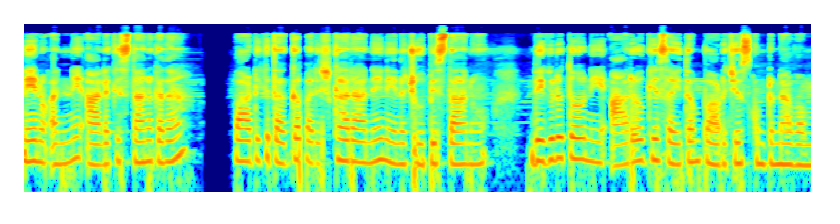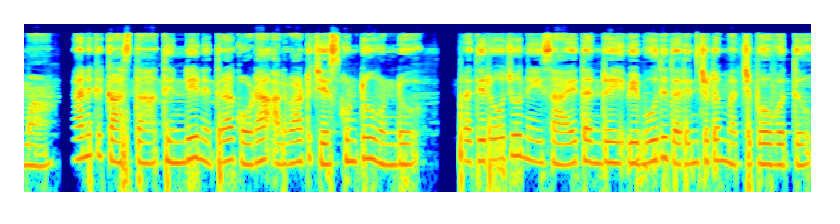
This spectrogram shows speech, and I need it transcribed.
నేను అన్నీ ఆలకిస్తాను కదా? వాటికి తగ్గ పరిష్కారాన్ని నేను చూపిస్తాను. దిగులుతో నీ ఆరోగ్య సైతం పాడు చేసుకుంటున్నావమ్మా. దానికి కాస్త తిండి నిద్ర కూడా అలవాటు చేసుకుంటూ ఉండు. ప్రతిరోజు నీ సాయి తండ్రి విభూది ధరించడం మర్చిపోవద్దు.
